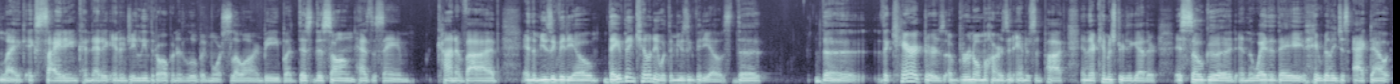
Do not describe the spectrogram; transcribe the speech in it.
like exciting kinetic energy. Leave the Door Open is a little bit more slow R and B, but this this song has the same kind of vibe. And the music video, they've been killing it with the music videos. The the the characters of Bruno Mars and Anderson .Paak and their chemistry together is so good. And the way that they they really just act out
